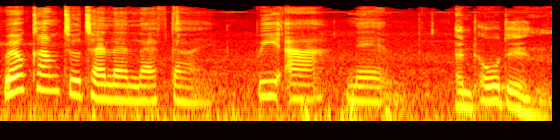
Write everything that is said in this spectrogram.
Welcome to Thailand Lifestyle. We are Nan. and Odin.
